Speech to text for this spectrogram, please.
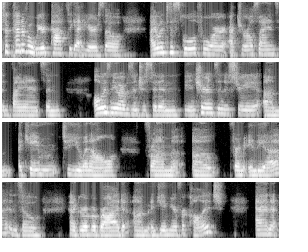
took kind of a weird path to get here. So I went to school for actuarial science and finance and always knew I was interested in the insurance industry. Um, I came to UNL from uh, from India, and so I grew up abroad um, and came here for college. And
